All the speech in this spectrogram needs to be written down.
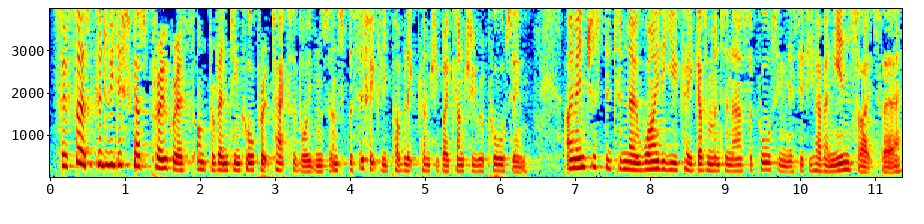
So first, could we discuss progress on preventing corporate tax avoidance and specifically public country-by-country -country reporting? I'm interested to know why the UK government are now supporting this, if you have any insights there,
